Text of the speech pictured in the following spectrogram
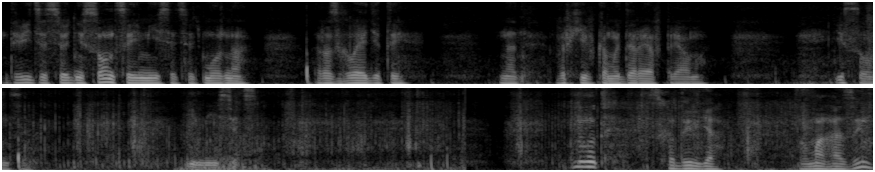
Дивіться, сьогодні сонце і місяць от можна розгледіти над верхівками дерев прямо. І сонце, і місяць. Ну от, сходив я в магазин.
